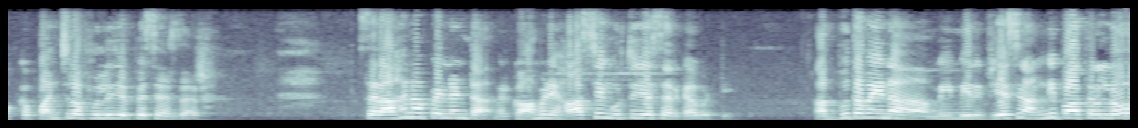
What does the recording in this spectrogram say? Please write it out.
ఒక్క పంచులో ఫుల్ చెప్పేశారు సార్. సార్ ఆహనా పెళ్ళంట. మీరు కామెడీ హాస్యం గుర్తు చేశారు కాబట్టి. అద్భుతమైన మీ మీరు చేసిన అన్ని పాత్రల్లో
